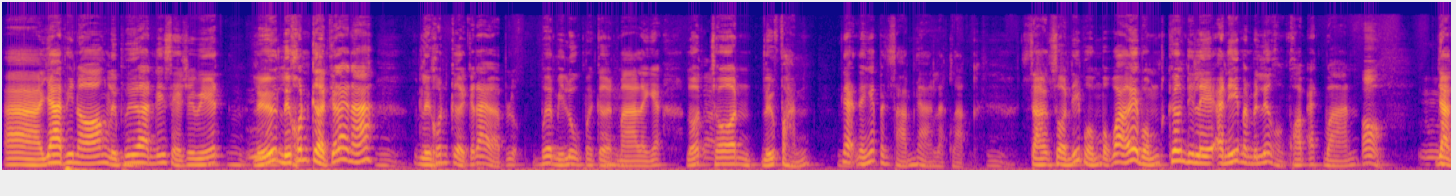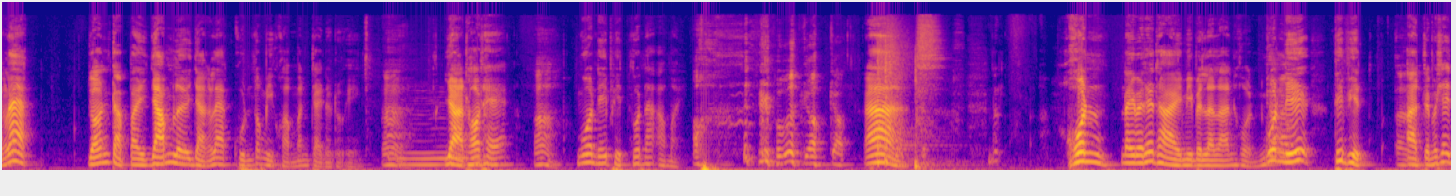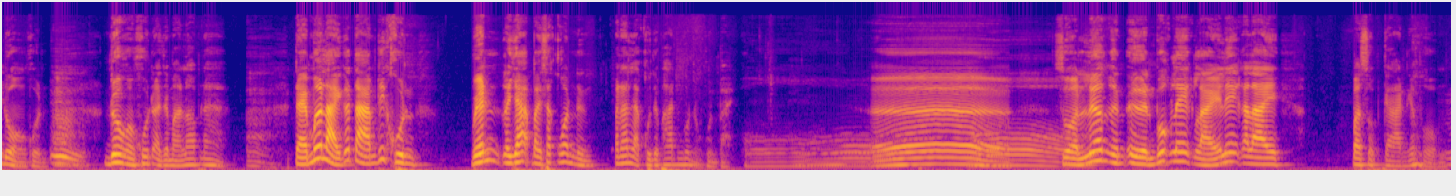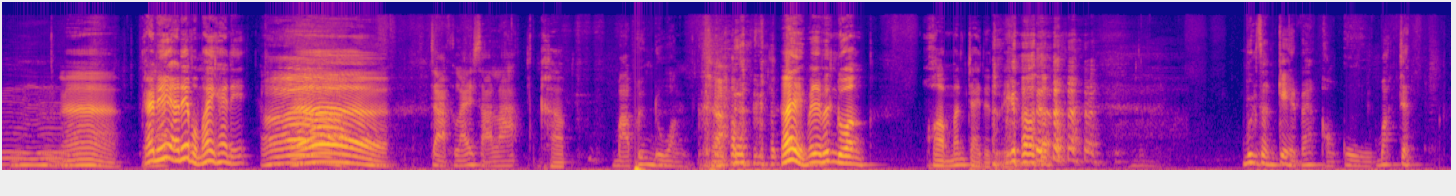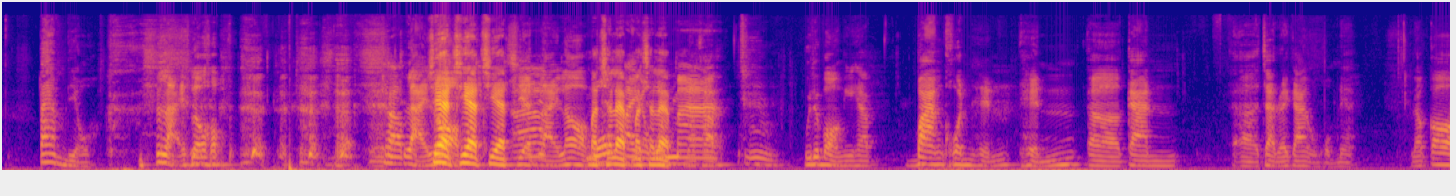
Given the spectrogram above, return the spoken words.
อ่าญาติพี่น้องหรือเพื่อนที่เสียชีวิต หรือหรือคนเกิดก็ได้นะอืมหรือคนเกิดก็ได้แบบเพื่อนมีลูกมาเกิดมาอะไรเงี้ยรถชนหรือฝัน เนี่ยอย่างเงี้ยเป็น 3 อย่างหลักอืมๆส่วนส่วนที่ผมบอกว่าเฮ้ยผมเครื่อง delay อันนี้มันเป็นเรื่องของความ advance อ๋ออย่างแรก ย้อนกลับไปย้ำเลยอย่างแรกคุณต้องมีความมั่นใจในตัวเองอ่าอย่าท้อแท้อ่างวดนี้ผิดงวดหน้าเอาใหม่กับกับอ่า คนในประเทศไทยมีเป็นล้านล้านๆคน งวดนี้ที่ผิดอาจจะไม่ใช่ดวงของคุณอืมดวงของคุณอาจจะมารอบหน้าอ่าแต่เมื่อไหร่ก็ตามที่คุณเว้นระยะไปสักงวดหนึ่งอันนั้นแหละคุณจะพลาดงวดของคุณไปโอ้ เออ ส่วนเรื่องอื่นๆ พวกเลขไหลเลขอะไร ประสบการณ์ครับผมอืมอ่าแค่นี้อันนี้ผมให้แค่นี้ เอเอออจากไร้สาระครับ มาพึ่งดวงเฮ้ย ไม่ใช่พึ่งดวง ความมั่นใจในตัวเองมึงสังเกตไหมของกูมักจะแต้มเดียว หลายรอบครับหลายรเฉียอดบเฉียดเฉียดเฉียดหลายรอบมาฉลับโวไปมาฉลับกับวนมานะครับอืมกูจะบอกงี้ครับ บางคนเห็นเห็นเอ่อการเอ่อจัดรายการของผมเนี่ย แล้วก็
